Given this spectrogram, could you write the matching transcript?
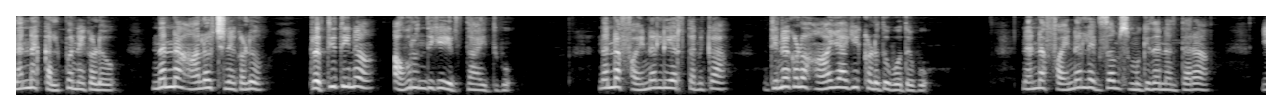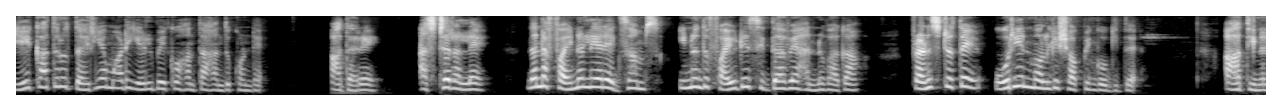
ನನ್ನ ಕಲ್ಪನೆಗಳು, ನನ್ನ ಆಲೋಚನೆಗಳು ಪ್ರತಿದಿನ ಅವರೊಂದಿಗೆ ಇರ್ತಾ ಇದ್ವು. ನನ್ನ ಫೈನಲ್ ಇಯರ್ ತನಕ ದಿನಗಳು ಹಾಯಾಗಿ ಕಳೆದು ಹೋದವು. ನನ್ನ ಫೈನಲ್ ಎಕ್ಸಾಮ್ಸ್ ಮುಗಿದ ನಂತರ ಏಕಾದರೂ ಧೈರ್ಯ ಮಾಡಿ ಹೇಳಬೇಕು ಅಂತ ಅಂದುಕೊಂಡೆ. ಆದರೆ ಅಷ್ಟರಲ್ಲೇ ನನ್ನ ಫೈನಲ್ ಇಯರ್ ಎಕ್ಸಾಮ್ಸ್ ಇನ್ನೊಂದು ಫೈವ್ ಡೇಸ್ ಇದ್ದಾವೆ ಅನ್ನುವಾಗ ಫ್ರೆಂಡ್ಸ್ ಜೊತೆ ಓರಿಯನ್ ಮಾಲ್ಗೆ ಶಾಪಿಂಗ್ ಹೋಗಿದ್ದೆ. ಆ ದಿನ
